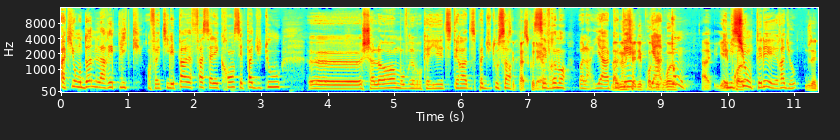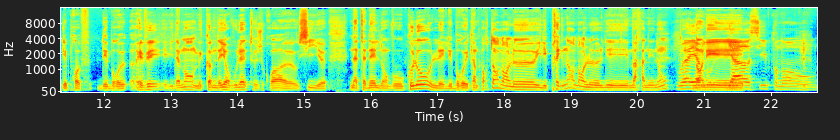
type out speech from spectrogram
à qui on donne la réplique. En fait, il n'est pas face à l'écran, c'est pas du tout euh, shalom, ouvrez vos cahiers, etc. C'est pas du tout ça. C'est pas scolaire. C'est vraiment, voilà, il y a un bah, côté, il y a un ton. Ah, émission, télé et radio. Vous êtes les profs d'hébreu rêvé, évidemment, mais comme d'ailleurs vous l'êtes, je crois euh, aussi, euh, Nathanel dans vos colos, l'hébreu est important dans le, il est prégnant dans le, les mahané, non Ouais, il y, a aussi pendant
